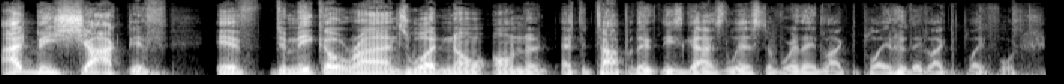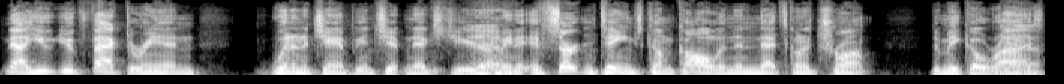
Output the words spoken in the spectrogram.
I'd be shocked if if DeMeco Ryans wasn't on, on the at the top of the, these guys' list of where they'd like to play and who they'd like to play for. Now you you factor in winning a championship next year. I mean, if certain teams come calling, then that's going to trump DeMeco Ryans.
